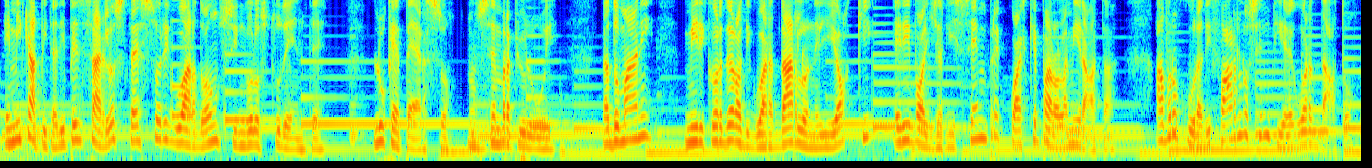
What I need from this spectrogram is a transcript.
e mi capita di pensare lo stesso riguardo a un singolo studente. Luca è perso, non sembra più lui. Da domani mi ricorderò di guardarlo negli occhi e rivolgergli sempre qualche parola mirata. Avrò cura di farlo sentire guardato.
